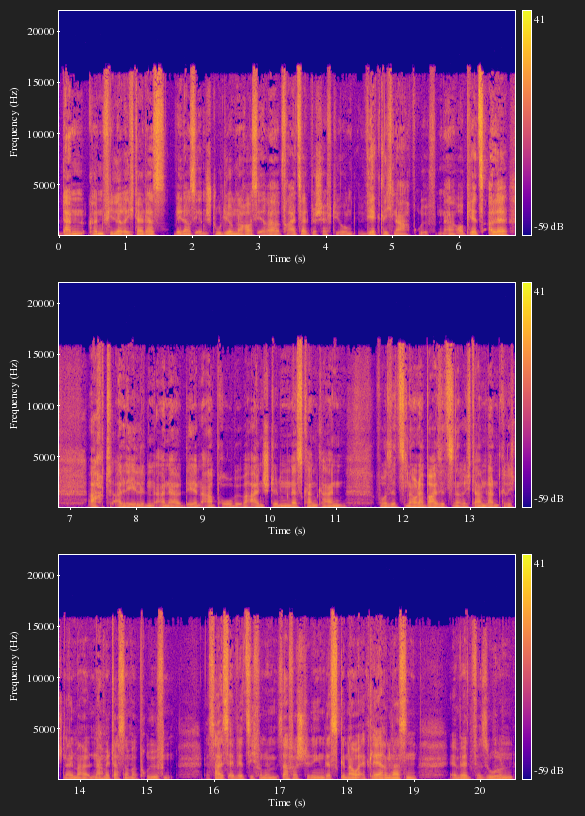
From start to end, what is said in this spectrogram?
dann können viele Richter das weder aus ihrem Studium noch aus ihrer Freizeitbeschäftigung wirklich nachprüfen. Ja, ob jetzt alle acht Allelen einer DNA-Probe übereinstimmen, das kann kein Vorsitzender oder Beisitzender Richter am Landgericht schnell mal nachmittags nochmal prüfen. Das heißt, er wird sich von dem Sachverständigen das genau erklären lassen. Er wird versuchen,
